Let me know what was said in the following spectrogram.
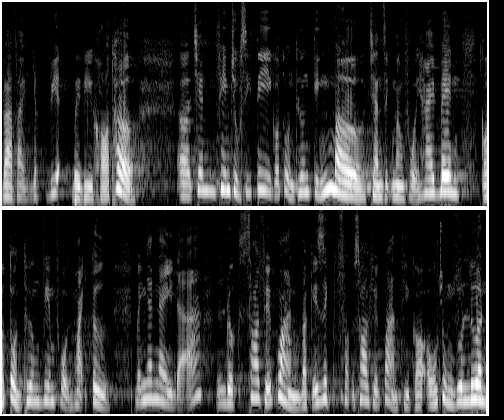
và phải nhập viện bởi vì khó thở. Ờ, trên phim chụp CT có tổn thương kính mờ, tràn dịch màng phổi hai bên, có tổn thương viêm phổi hoại tử. Bệnh nhân này đã được soi phế quản và cái dịch soi phế quản thì có ấu trùng run lươn.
